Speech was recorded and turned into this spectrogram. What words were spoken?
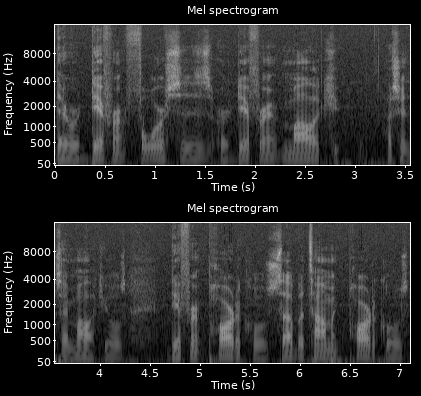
there were different forces or different molecules, I shouldn't say molecules, different particles, subatomic particles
